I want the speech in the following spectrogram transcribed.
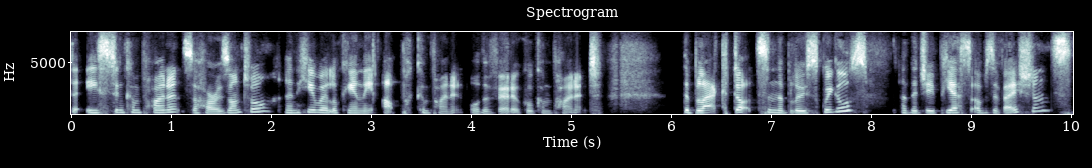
the eastern components are horizontal, and here we're looking in the up component or the vertical component. The black dots and the blue squiggles are the GPS observations,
